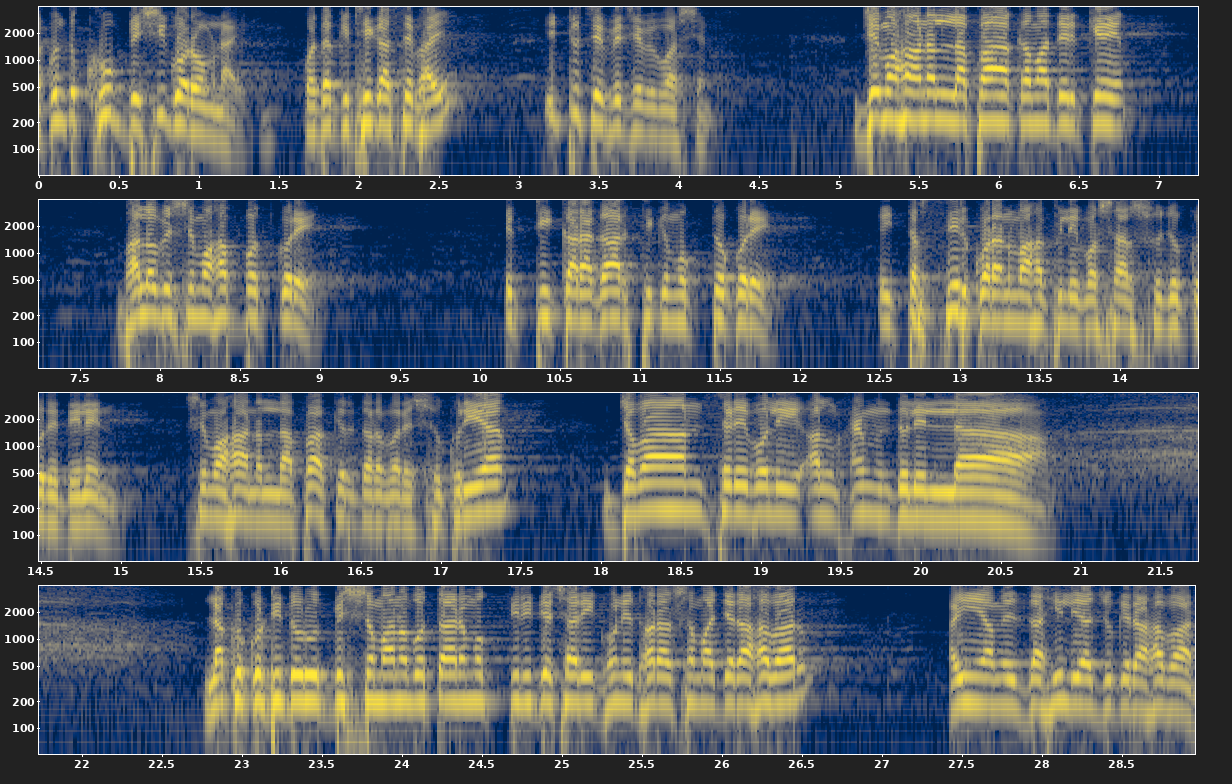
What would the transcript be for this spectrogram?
এখন তো খুব বেশি গরম নাই। কথা কি ঠিক আছে ভাই? একটু চেপে চেপে বসেন। যে মহান আল্লাহ পাক আমাদেরকে ভালোবেসে মহাব্বত করে, একটি কারাগার থেকে মুক্ত করে এই তফসির কোরআন মাহফিলে বসার সুযোগ করে দিলেন সে মহান আল্লাহ পাকের দরবারে শুক্রিয়া। জবান ছেড়ে বলি, আলহামদুলিল্লাহ। লাখো কোটি দরুদ বিশ্ব মানবতার মুক্তির দেশারি ঘনে ধরা সমাজের আহ্বার আইয়ামে জাহিলিয়া যুগের আহ্বার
